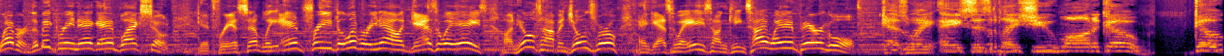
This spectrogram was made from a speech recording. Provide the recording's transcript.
Weber, The Big Green Egg, and Blackstone. Get free assembly and free delivery now at Gasaway Ace on Hilltop in Jonesboro and Gasaway Ace on Kings Highway in Paragould. Gasaway Ace is the place you want to go. Go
